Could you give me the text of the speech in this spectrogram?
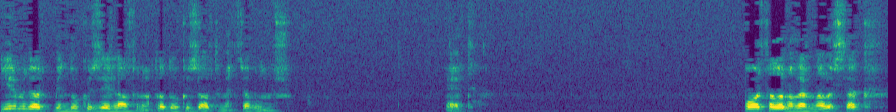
24.956.906 metre bulunur. Evet. Ortalamalarını alırsak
